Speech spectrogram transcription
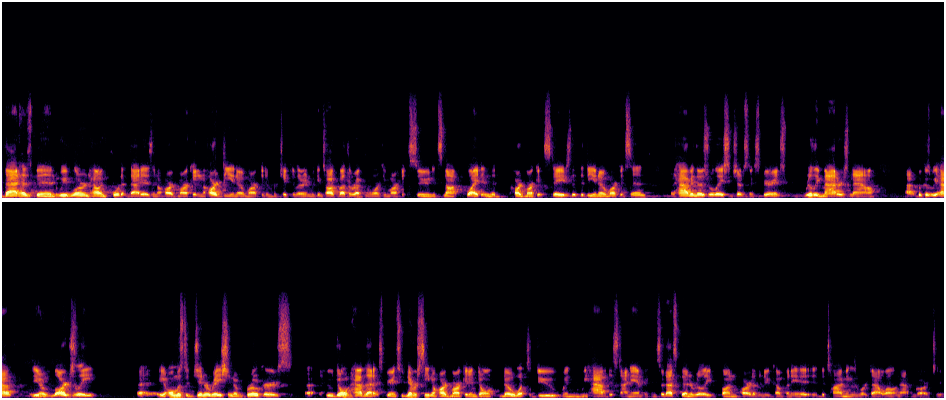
that has been, we've learned how important that is in a hard market, in a hard D&O market in particular. And we can talk about the rep and warranty market soon. It's not quite in the hard market stage that the D&O market's in, but having those relationships and experience really matters now uh, because we have, you know, largely uh, you know, almost a generation of brokers uh, who don't have that experience, who've never seen a hard market and don't know what to do when we have this dynamic. And so that's been a really fun part of the new company. It, the timing has worked out well in that regard too.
